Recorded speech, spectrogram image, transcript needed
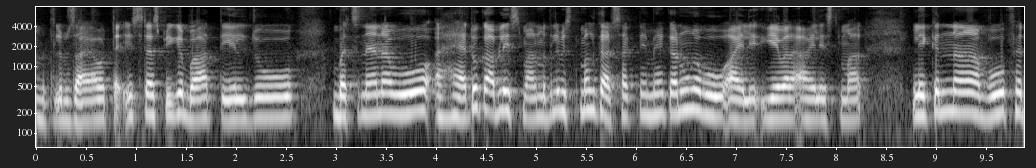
मतलब ज़ाया होता है। इस रेसिपी के बाद तेल जो बचना है ना, वो है तो काबिल इस्तेमाल मतलब इस्तेमाल कर सकते हैं। मैं करूँगा वो ऑयल ये वाला ऑयल इस्तेमाल। लेकिन ना वो फिर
